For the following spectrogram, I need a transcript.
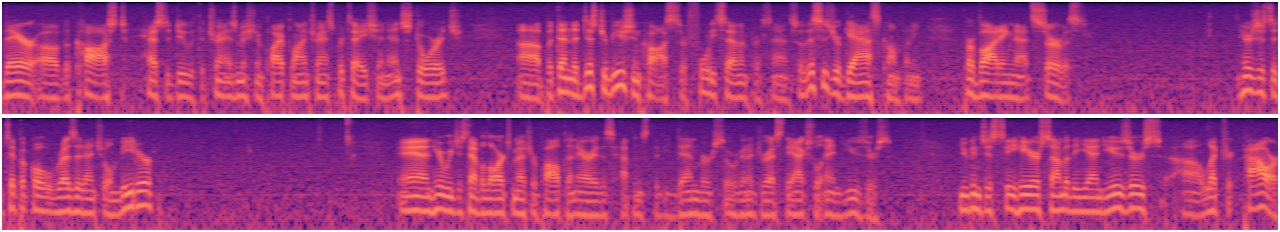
there of the cost has to do with the transmission pipeline transportation and storage. Uh, but then the distribution costs are 47%. So this is your gas company providing that service. Here's just a typical residential meter. And here we just have a large metropolitan area. This happens to be Denver, so we're going to address the actual end users. You can just see here some of the end users. Uh, electric power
